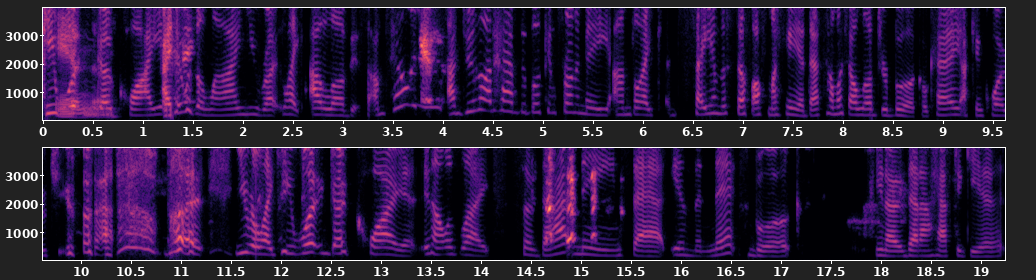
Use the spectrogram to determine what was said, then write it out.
he and, wouldn't go quiet. I, it was a line you wrote. Like I love this. I'm telling you, I do not have the book in front of me. I'm like saying the stuff off my head. That's how much I loved your book. Okay, I can quote you. but you were like he wouldn't go quiet, and I was like, so that means that in the next book you know, that I have to get,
